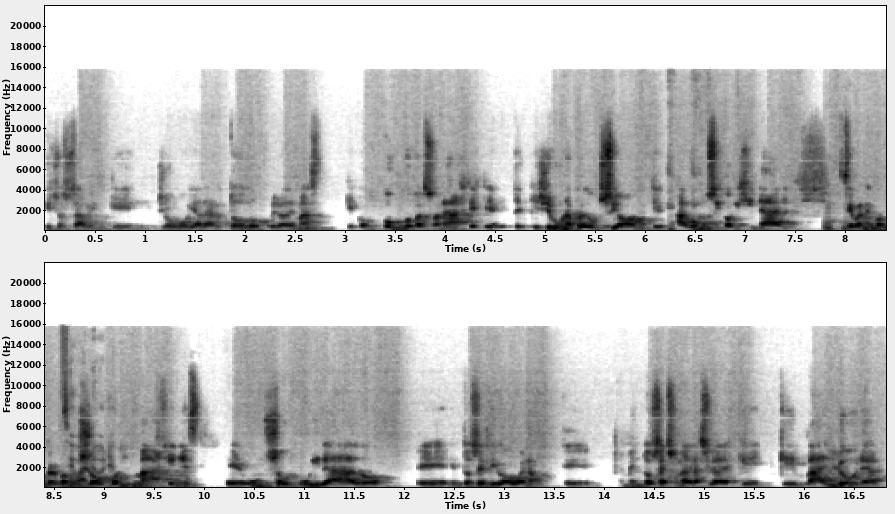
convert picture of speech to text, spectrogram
ellos saben que yo voy a dar todo, pero además que compongo personajes, que, que llevo una producción, que hago música original, se van a encontrar con un show con imágenes, eh, un show cuidado. Eh, entonces digo, bueno, eh, Mendoza es una de las ciudades que, que valora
